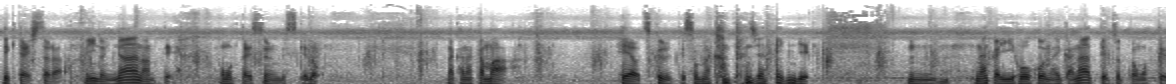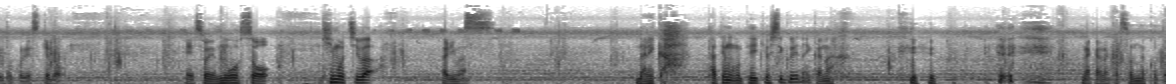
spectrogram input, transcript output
できたりしたらいいのになぁなんて思ったりするんですけどなかなかまあ部屋を作るってそんな簡単じゃないんでうんなんかいい方法ないかなってちょっと思ってるとこですけどえそういう妄想、気持ちはあります。誰か建物提供してくれないかな。なかなかそんなこと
